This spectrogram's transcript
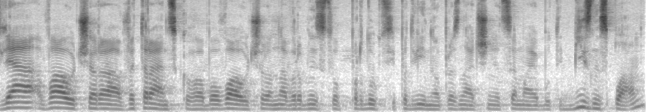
для ваучера ветеранського або ваучера на виробництво продукції подвійного призначення. Це має бути бізнес-план.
